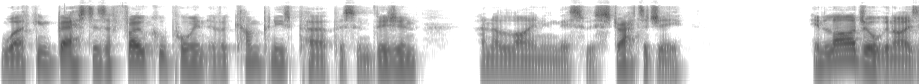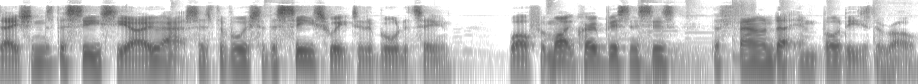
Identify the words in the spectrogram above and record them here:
working best as a focal point of a company's purpose and vision and aligning this with strategy. In large organisations, the CCO acts as the voice of the C suite to the broader team, while for micro businesses, the founder embodies the role.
